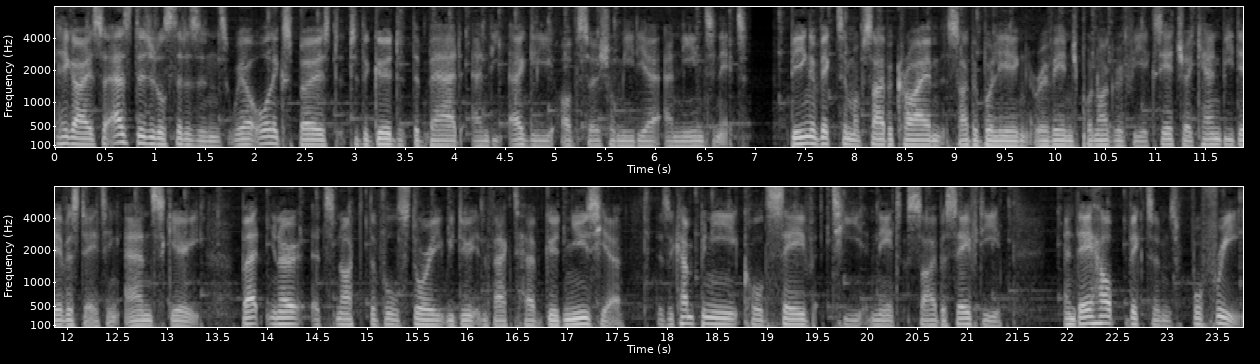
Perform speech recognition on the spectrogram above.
Hey guys, so as digital citizens, we are all exposed to the good, the bad, and the ugly of social media and the internet. Being a victim of cybercrime, cyberbullying, revenge pornography, etc., can be devastating and scary. But, you know, it's not the full story. We do, in fact, have good news here. There's a company called Save T-Net Cyber Safety, and they help victims for free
